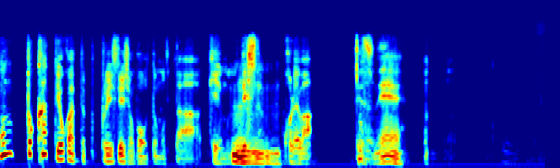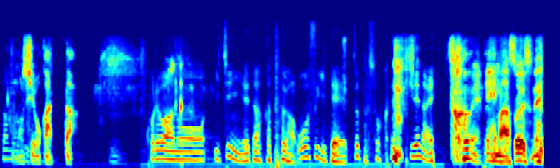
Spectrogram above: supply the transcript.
本当買ってよかったプレイステーション4と思ったゲームでした。うんこれは。ですね。面白かった。これはあの、1位に入れた方が多すぎて、ちょっと紹介しきれない。そうやね。まあ、そうですね。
